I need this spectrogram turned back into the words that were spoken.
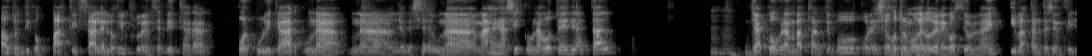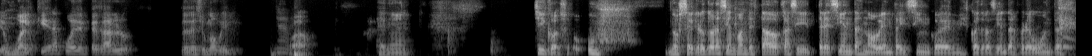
auténticos pastizales los influencers de Instagram por publicar una, una, yo qué sé, una imagen así con una botella, tal, ya cobran bastante por, por eso. Es otro modelo de negocio online y bastante sencillo. Cualquiera puede empezarlo desde su móvil. Ves. Wow. Genial. Chicos, no sé, creo que ahora sí han contestado casi 395 de mis 400 preguntas.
